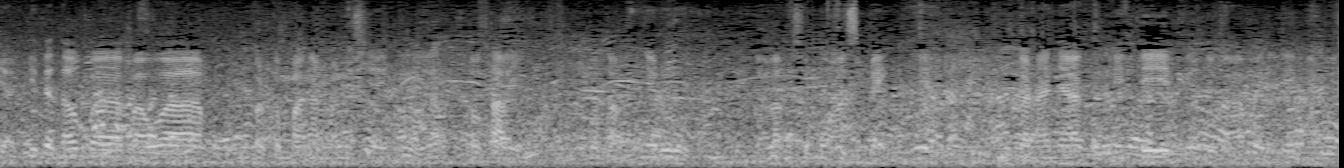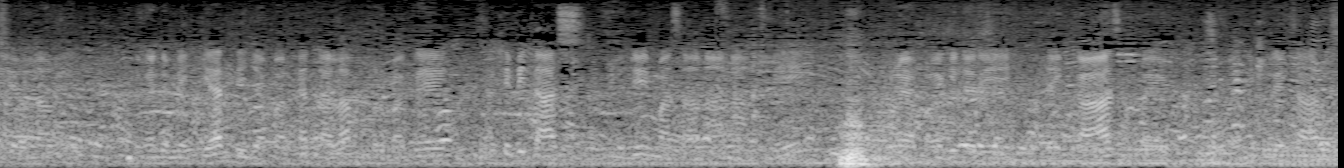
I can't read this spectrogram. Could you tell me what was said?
Ya, kita tahu bahwa perkembangan manusia itu ya total, total menyeluruh dalam semua aspek, bukan hanya kognitif, ya, juga afektif, emosional. Dengan demikian dijabarkan dalam berbagai aktivitas. Jadi masa anak-anak ini, mulai apalagi dari TK sampai ini mereka harus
